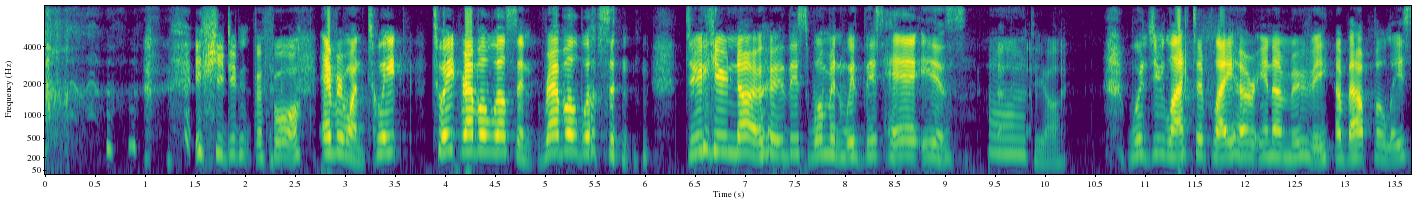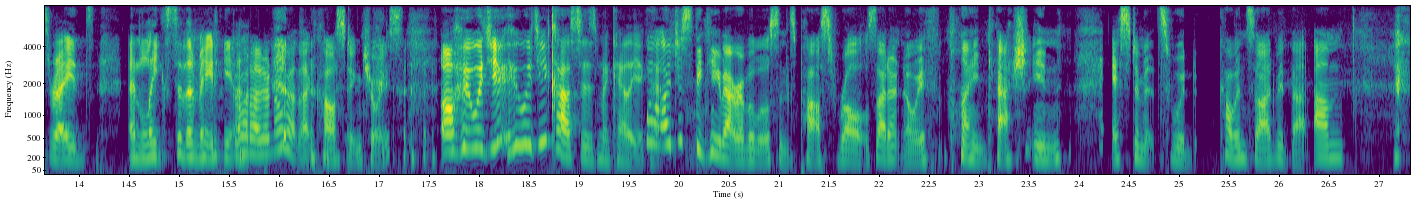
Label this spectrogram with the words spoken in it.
if she didn't before. Everyone, tweet. Tweet Rebel Wilson. Rebel Wilson. Do you know who this woman with this hair is? Oh, dear. Would you like to play her in a movie about police raids and leaks to the media? God, I don't know about that casting choice. oh, who would you who would you cast as Michaelia Cash? Well, I'm just thinking about Rebel Wilson's past roles. I don't know if playing Cash in estimates would coincide with that. Um,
